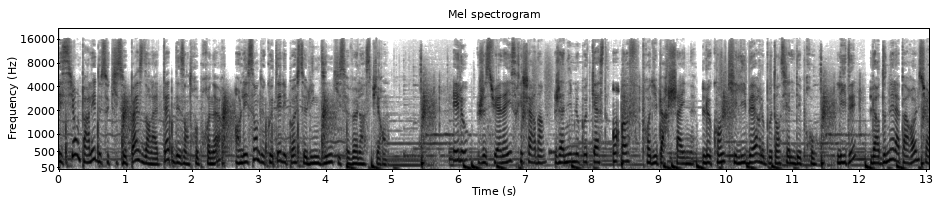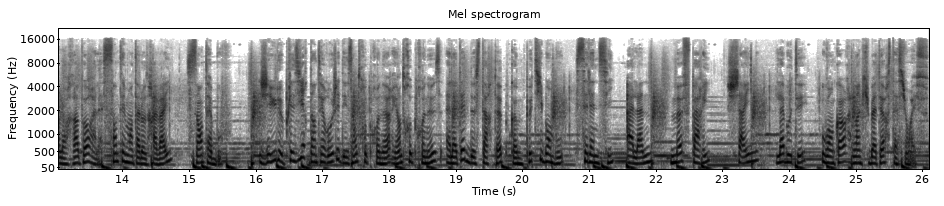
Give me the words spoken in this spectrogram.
Et si on parlait de ce qui se passe dans la tête des entrepreneurs en laissant de côté les posts LinkedIn qui se veulent inspirants? Hello, je suis Anaïs Richardin. J'anime le podcast En Off produit par Shine, le compte qui libère le potentiel des pros. L'idée? Leur donner la parole sur leur rapport à la santé mentale au travail, sans tabou. J'ai eu le plaisir d'interroger des entrepreneurs et entrepreneuses à la tête de start-up comme Petit Bambou, Celency, Alan, Meuf Paris, Shine, La Beauté ou encore l'incubateur Station F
